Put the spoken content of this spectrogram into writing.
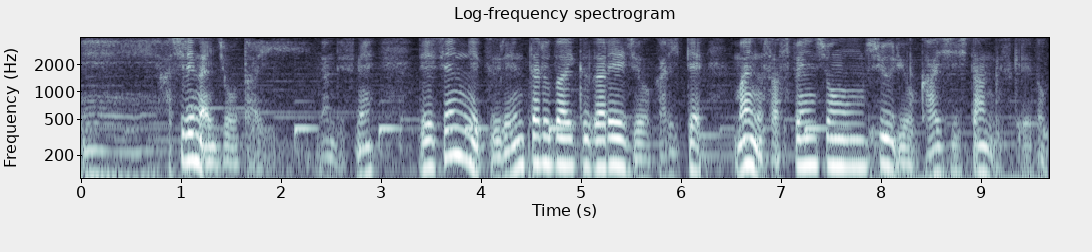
えー、走れない状態。ですね。で先月レンタルバイクガレージを借りて前のサスペンション修理を開始したんですけれど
